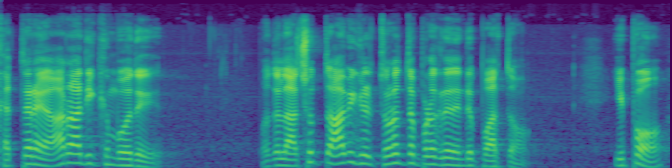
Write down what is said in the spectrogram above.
கத்தரை ஆராதிக்கும் போது முதல்ல அசுத்த ஆவிகள் துரத்தப்படுகிறது என்று பார்த்தோம். இப்போ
